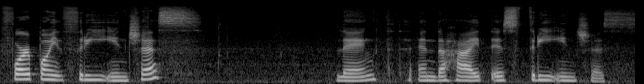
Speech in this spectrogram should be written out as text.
4.3 inches length and the height is 3 inches.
